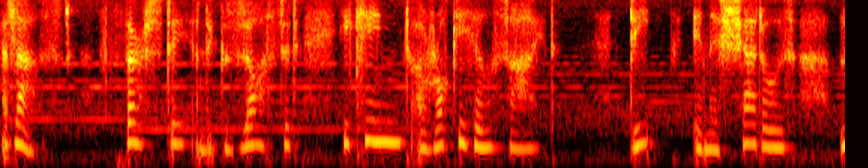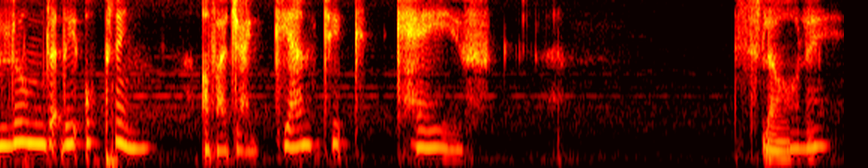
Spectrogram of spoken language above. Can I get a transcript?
At last, thirsty and exhausted, he came to a rocky hillside. Deep in the shadows loomed the opening of a gigantic cave. Slowly,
